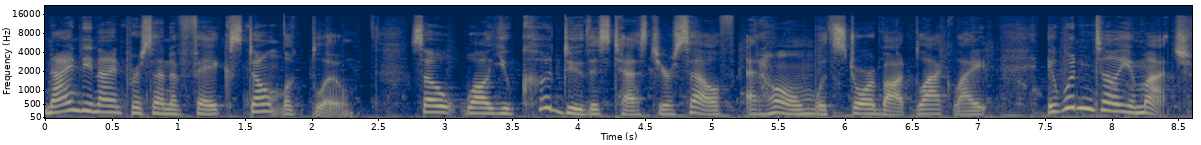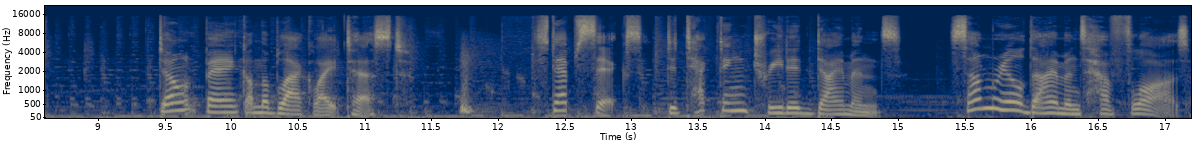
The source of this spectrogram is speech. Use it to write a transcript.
99% of fakes don't look blue. So while you could do this test yourself at home with store bought blacklight, it wouldn't tell you much. Don't bank on the blacklight test. Step 6 Detecting Treated Diamonds. Some real diamonds have flaws,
